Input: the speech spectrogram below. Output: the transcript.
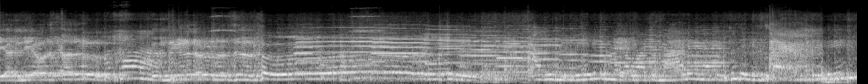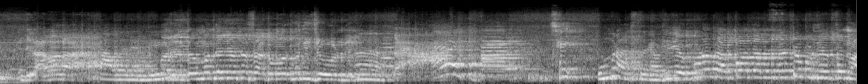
ఇవన్నీ ఎవరుతారు మీ కావాలా కావాలండి. మరి ఇంతకుముందే చెప్తే సగం వరకు తీసేవాడిని. ఉమ్ము ఇది ఎప్పుడో కంటే ఇప్పుడు చెప్తున్నా.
